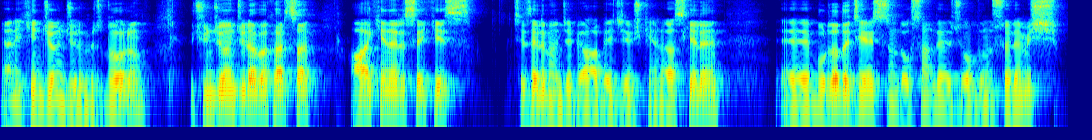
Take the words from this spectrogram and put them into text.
Yani ikinci öncülümüz doğru. Üçüncü öncüle bakarsak A kenarı 8. Çizelim önce bir ABC üçgeni rastgele. E, burada da C açısının 90 derece olduğunu söylemiş.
